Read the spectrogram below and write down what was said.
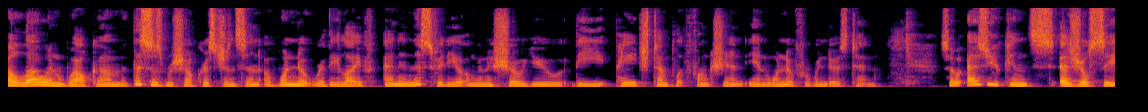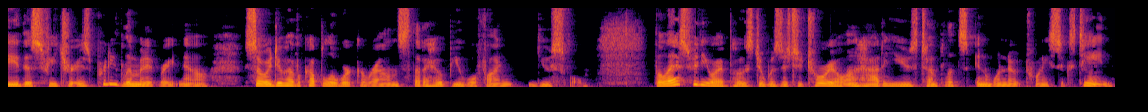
Hello and welcome. This is Michele Christensen of One Noteworthy Life, and in this video I'm going to show you the page template function in OneNote for Windows 10. So as you can, as you'll see, this feature is pretty limited right now, so I do have a couple of workarounds that I hope you will find useful. The last video I posted was a tutorial on how to use templates in OneNote 2016.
